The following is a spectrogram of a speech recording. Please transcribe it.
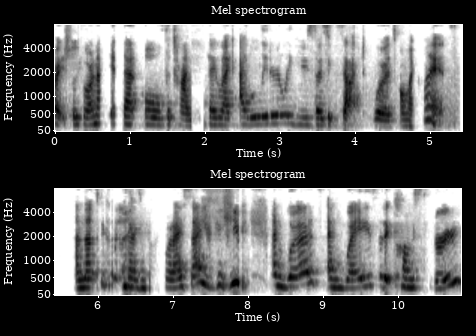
coach before, and I get that all the time. They like, I literally use those exact words on my clients. And that's because that's what I say for you. And words and ways that it comes through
